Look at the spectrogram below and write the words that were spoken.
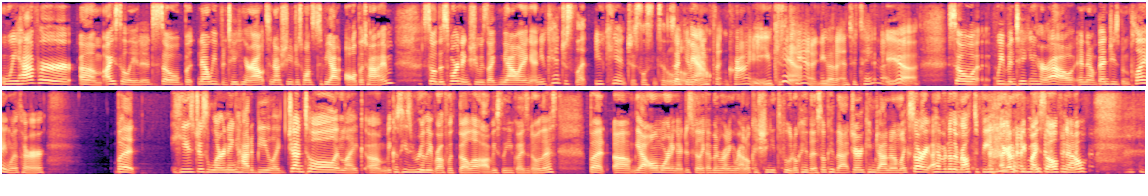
we have her um, isolated. So, but now we've been taking her out. So now she just wants to be out all the time. So this morning she was like meowing, and you can't just let you can't just listen to the It's little like an meow. infant crying. You just can't. can't. You got to entertain that. Yeah. So we've been taking her out, and now Benji's been playing with her, but he's just learning how to be like gentle and like um, because he's really rough with Bella. Obviously, you guys know this. But um, yeah, all morning I just feel like I've been running around. Okay, she needs food. Okay, this. Okay, that. Geri came down, and I'm like, sorry, I have another mouth to feed. I gotta feed myself now.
